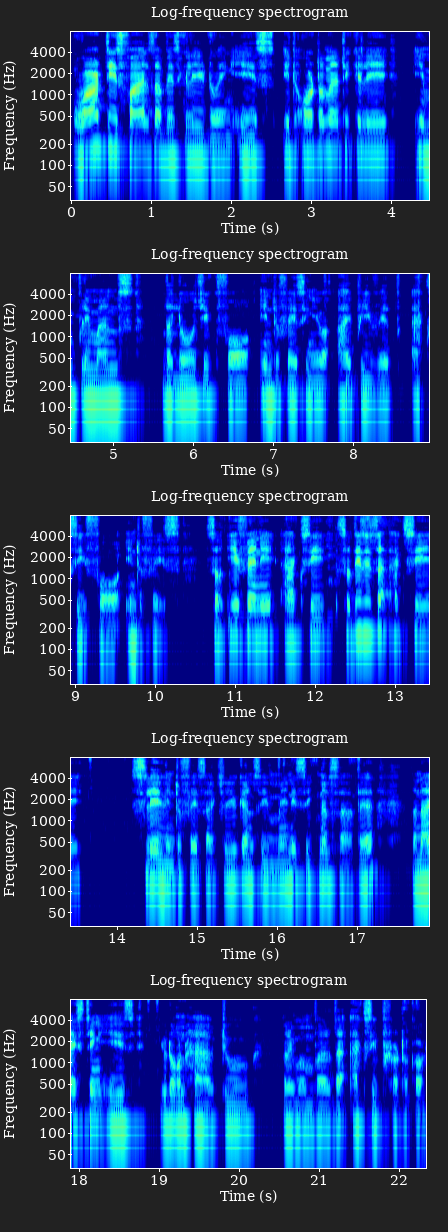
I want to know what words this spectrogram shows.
what these files are basically doing is it automatically implements the logic for interfacing your IP with AXI4 interface. So if any AXI so this is the AXI slave interface actually. You can see many signals are there. The nice thing is you don't have to remember the AXI protocol.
